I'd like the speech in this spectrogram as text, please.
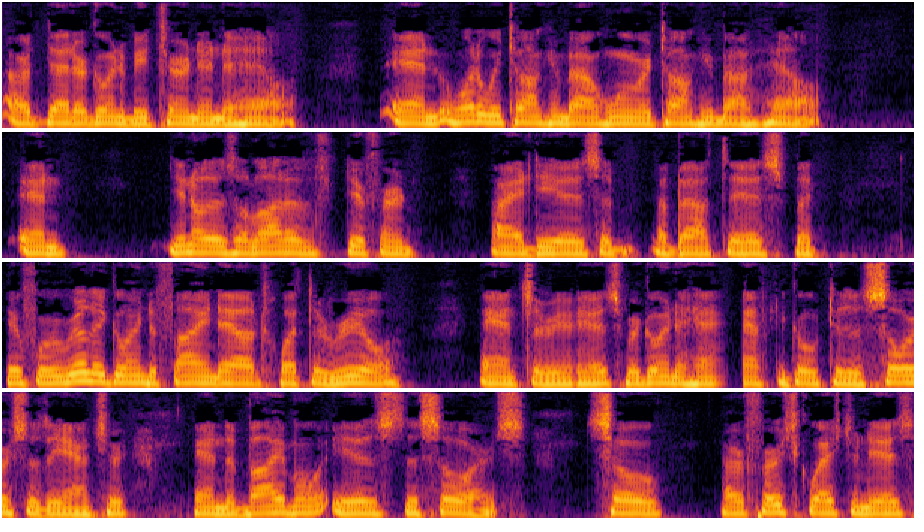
are, that are going to be turned into hell? And what are we talking about when we're talking about hell? And you know, there's a lot of different ideas ab- about this, but if we're really going to find out what the real answer is, we're going to ha- have to go to the source of the answer, and the Bible is the source. So our first question is,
